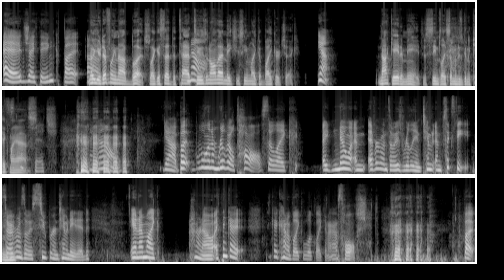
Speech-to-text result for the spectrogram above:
edge I think, but no, you're um, definitely not butch. Like I said, the tattoos No. and all that makes you seem like a biker chick. yeah Not gay to me. It just seems like someone who's going to kick my ass. bitch. I know. yeah, but well, and I'm real real tall, so like. I know I'm. Everyone's always really intimidated. I'm six feet, so Mhm. everyone's always super intimidated. And I'm like, I don't know. I think I, I think I kind of like look like an asshole. Shit. But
